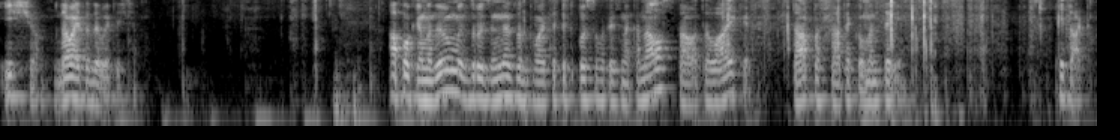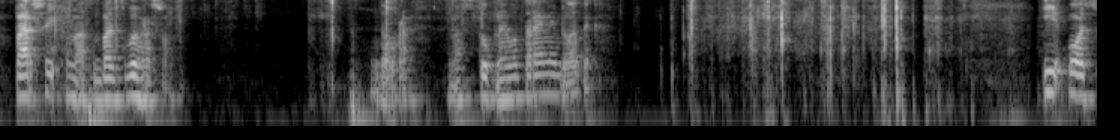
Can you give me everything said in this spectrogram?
І що? Давайте дивитися. А поки ми дивимось, друзі, не забувайте підписуватись на канал, ставити лайки та писати коментарі. І так, перший у нас без виграшу. Добре. Наступний лотерейний білетик. І ось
